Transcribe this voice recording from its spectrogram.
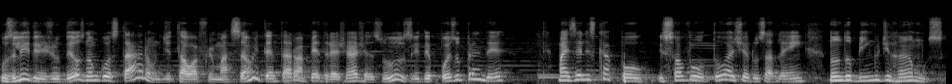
Os líderes judeus não gostaram de tal afirmação e tentaram apedrejar Jesus e depois o prender. Mas ele escapou e só voltou a Jerusalém no domingo de Ramos,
